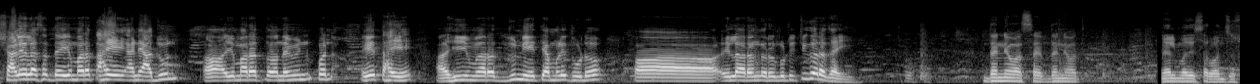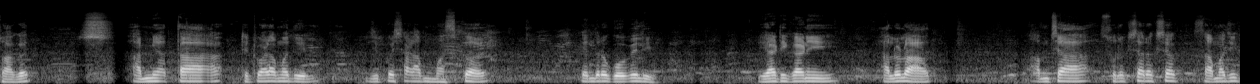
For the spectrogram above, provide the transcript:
शाळेला सध्या इमारत आहे आणि अजून इमारत नवीन पण येत आहे. ही इमारत जुनी आहे त्यामुळे थोडं याला रंगरंगोटीची गरज आहे. धन्यवाद साहेब धन्यवाद. चॅनलमध्ये सर्वांचं स्वागत. आम्ही आता टिटवाळामधील जीपशाळा मस्कळ केंद्र गोवेली या ठिकाणी आलेलो आहोत. आमच्या सुरक्षा रक्षक सामाजिक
